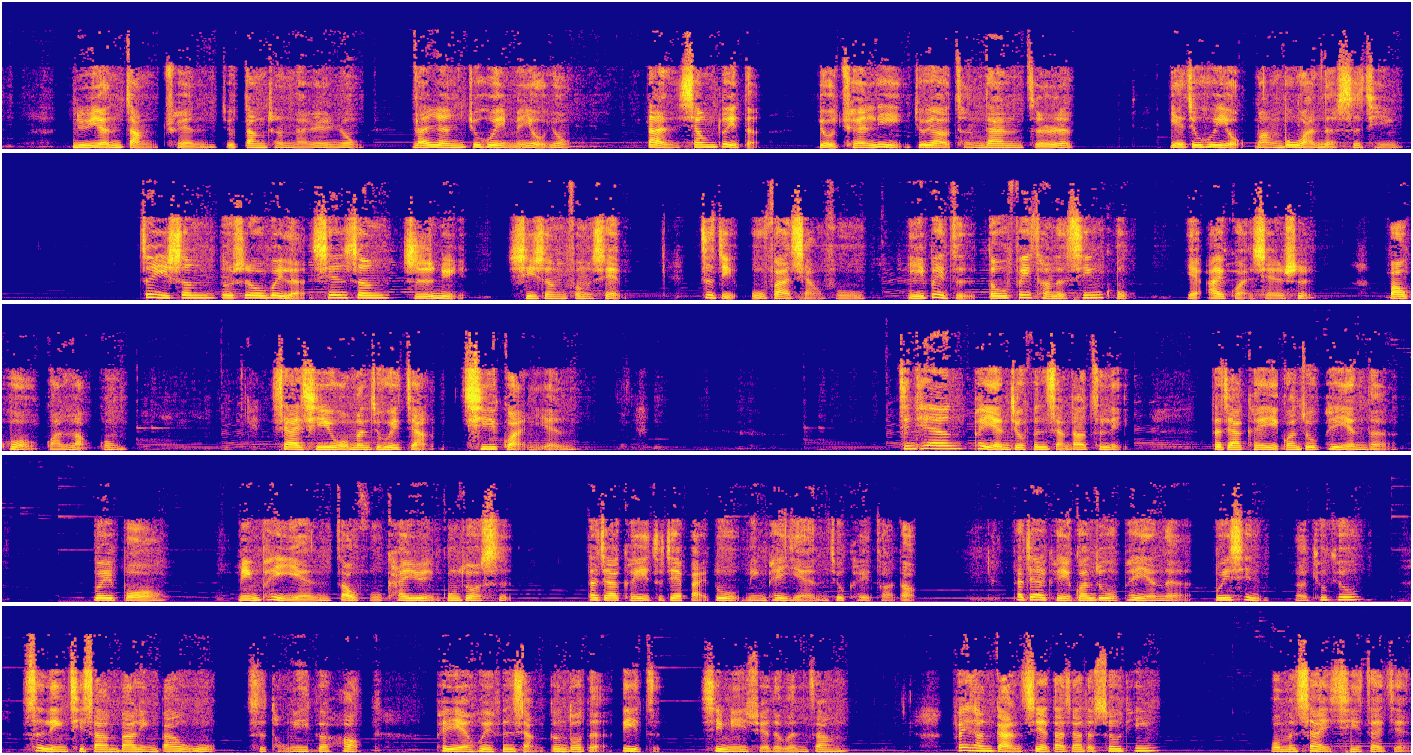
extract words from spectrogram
女人掌权就当成男人用，男人就会没有用。但相对的，有权利就要承担责任，也就会有忙不完的事情。这一生都是为了先生子女牺牲奉献，自己无法享福，一辈子都非常的辛苦，也爱管闲事，包括管老公。下一期我们就会讲妻管严。今天佩妍就分享到这里，大家可以关注佩妍的微博“明佩妍造福开运工作室”，大家可以直接百度“明佩妍”就可以找到。大家也可以关注佩妍的微信和 QQ，四零七三八零八五五是同一个号。佩妍会分享更多的例子、姓名学的文章。非常感谢大家的收听，我们下一期再见。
